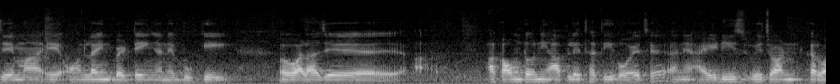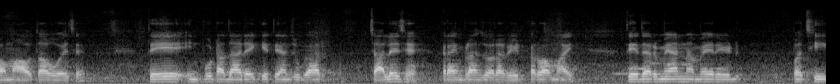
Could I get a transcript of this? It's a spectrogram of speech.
જેમાં એ ઓનલાઈન બેટિંગ અને બુકિંગ વાળા જે અકાઉન્ટોની આપલે થતી હોય છે અને આઈડીઝ વેચવાણ કરવામાં આવતા હોય છે. તે ઇનપુટ આધારે કે ત્યાં જુગાર ચાલે છે, ક્રાઇમ બ્રાન્ચ દ્વારા રેડ કરવામાં આવી. તે દરમિયાન અમે રેડ પછી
